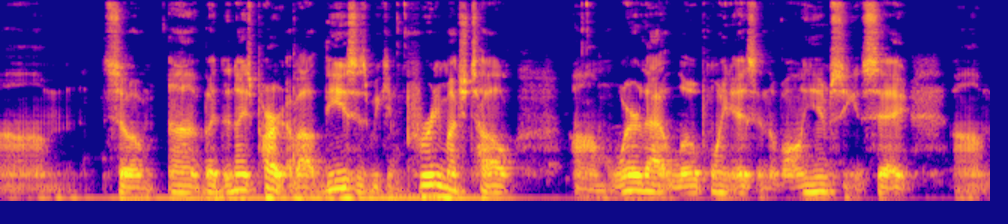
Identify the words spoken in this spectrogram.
Um, so, uh, but the nice part about these is we can pretty much tell um, where that low point is in the volume. So you can say, um,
